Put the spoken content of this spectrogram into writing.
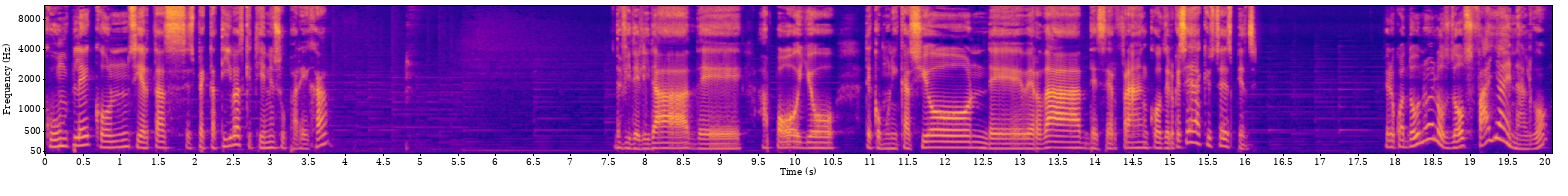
cumple con ciertas expectativas que tiene su pareja de fidelidad, de apoyo, de comunicación, de verdad, de ser francos, de lo que sea que ustedes piensen. Pero cuando uno de los dos falla en algo,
